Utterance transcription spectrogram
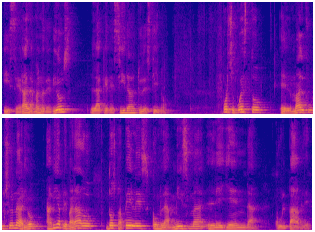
y será la mano de Dios la que decida tu destino. Por supuesto, el mal funcionario había preparado dos papeles con la misma leyenda, culpable.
